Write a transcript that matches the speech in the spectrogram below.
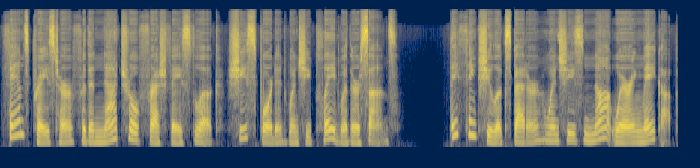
Fans praised her for the natural fresh-faced look she sported when she played with her sons. They think she looks better when she's not wearing makeup.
